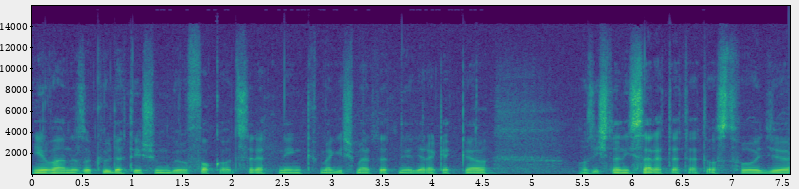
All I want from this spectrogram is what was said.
nyilván ez a küldetésünkből fakad. Szeretnénk megismertetni a gyerekekkel az isteni szeretetet, azt, hogy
